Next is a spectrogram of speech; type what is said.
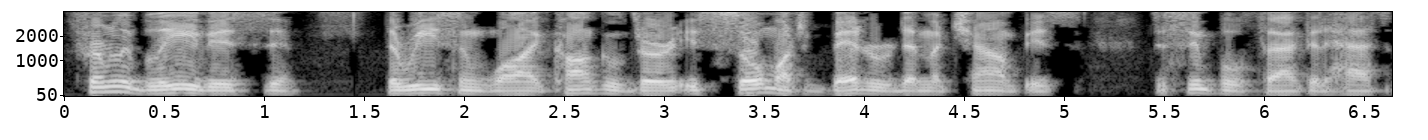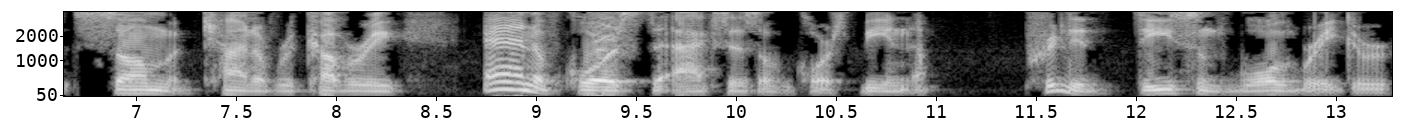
firmly believe is the reason why Conkeldurr is so much better than Machamp is the simple fact that it has some kind of recovery, and of course the access, of course, being a pretty decent wall breaker.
